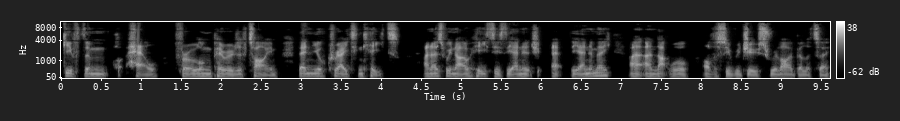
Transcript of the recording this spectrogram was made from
give them hell for a long period of time, then you're creating heat. And as we know, heat is the energy, eh, the enemy, uh, and that will obviously reduce reliability.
